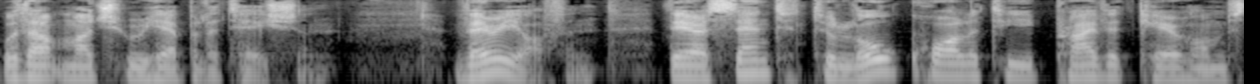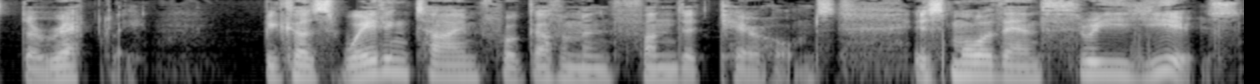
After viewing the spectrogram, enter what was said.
without much rehabilitation. Very often, they are sent to low quality private care homes directly because waiting time for government funded care homes is more than three years.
